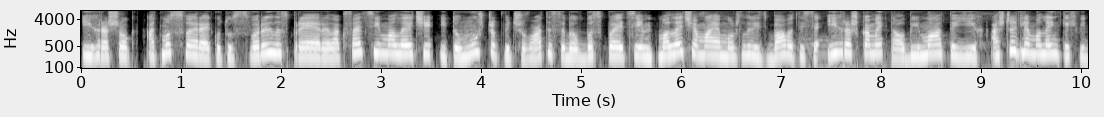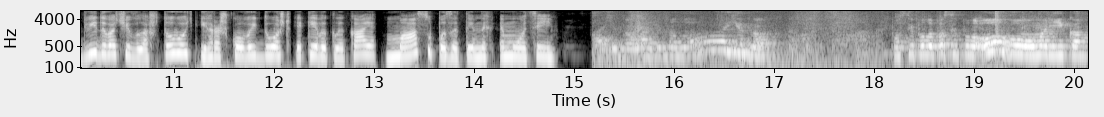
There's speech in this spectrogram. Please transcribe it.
іграшок. Атмосфера, яку тут створили, сприяє релаксації малечі і тому, щоб відчувати себе в безпеці. Малеча має можливість бавитися іграшками та обіймати їх. А ще для маленьких відвідувачів влаштовують іграшковий дощ, який викликає масу позитивних емоцій. Лагідно, лагідно, лагідно. Посипало, посипало. Ого, Марійка.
